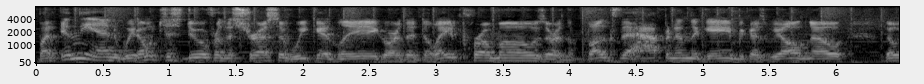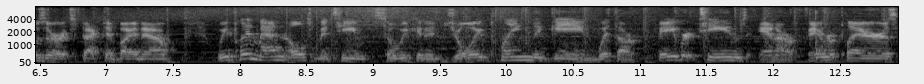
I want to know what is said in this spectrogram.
but in the end, we don't just do it for the stress of Weekend League or the delayed promos or the bugs that happen in the game because we all know those are expected by now. We play Madden Ultimate Team so we can enjoy playing the game with our favorite teams and our favorite players,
